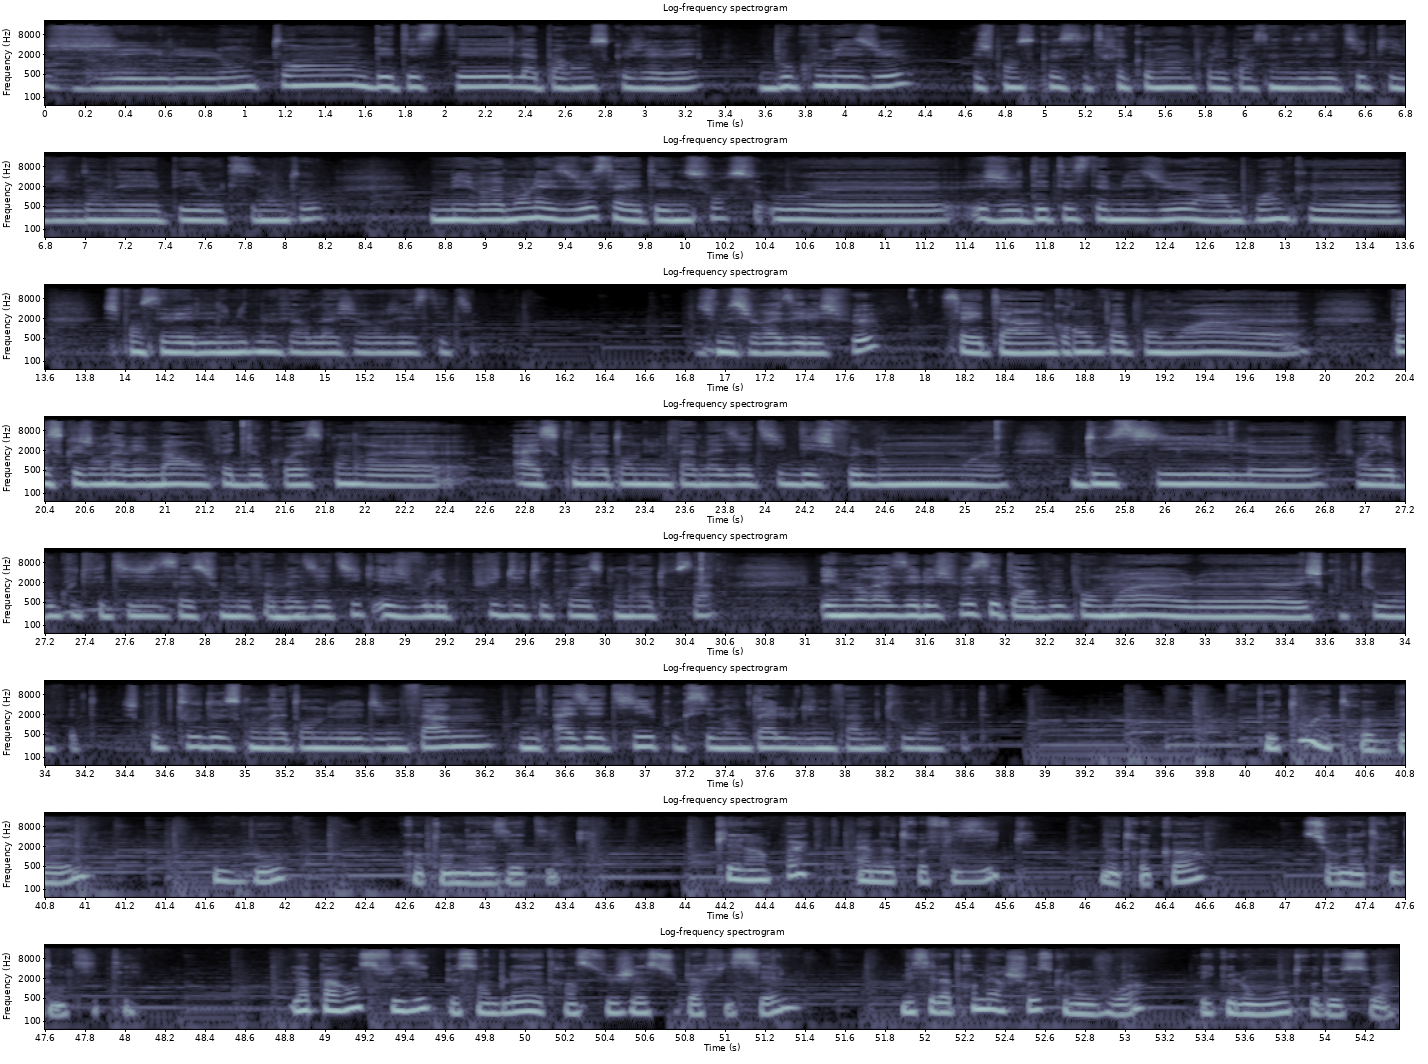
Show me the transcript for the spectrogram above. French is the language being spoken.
J'ai longtemps détesté l'apparence que j'avais, beaucoup mes yeux. Je pense que c'est très commun pour les personnes asiatiques qui vivent dans des pays occidentaux. Mais vraiment, les yeux, ça a été une source où euh, je détestais mes yeux à un point que euh, je pensais limite me faire de la chirurgie esthétique. Je me suis rasé les cheveux. Ça a été un grand pas pour moi euh, parce que j'en avais marre en fait de correspondre à ce qu'on attend d'une femme asiatique, des cheveux longs, euh, dociles. Euh, enfin, il y a beaucoup de fétichisation des femmes asiatiques et je voulais plus du tout correspondre à tout ça. Et me raser les cheveux, c'était un peu pour moi le je coupe tout en fait. Je coupe tout de ce qu'on attend d'une femme asiatique, occidentale, d'une femme tout en fait. Peut-on être belle ou beau quand on est asiatique? Quel impact a notre physique, notre corps, sur notre identité? L'apparence physique peut sembler être un sujet superficiel, mais c'est la première chose que l'on voit et que l'on montre de soi.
